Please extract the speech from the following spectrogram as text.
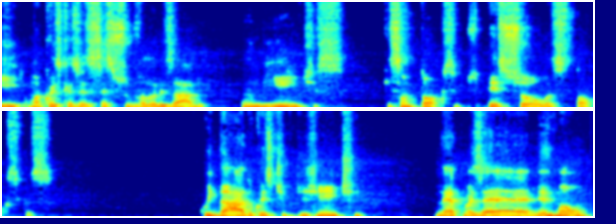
E uma coisa que às vezes é subvalorizado: ambientes que são tóxicos, pessoas tóxicas. Cuidado com esse tipo de gente. Neto, mas é meu irmão.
